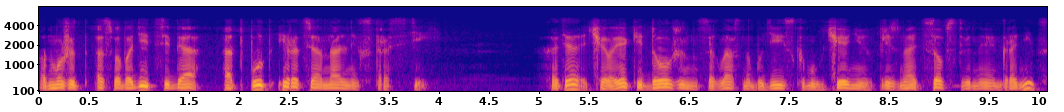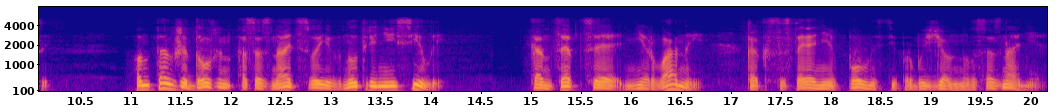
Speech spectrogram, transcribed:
он может освободить себя от пут иррациональных страстей. Хотя человек и должен, согласно буддийскому учению, признать собственные границы, он также должен осознать свои внутренние силы. Концепция нирваны, как состояние полностью пробужденного сознания,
